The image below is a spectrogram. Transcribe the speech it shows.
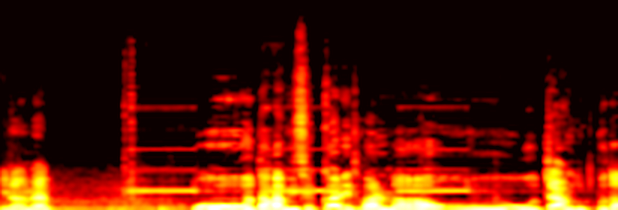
이러면? 오 나비 색깔이 달라. 오 짱 이쁘다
